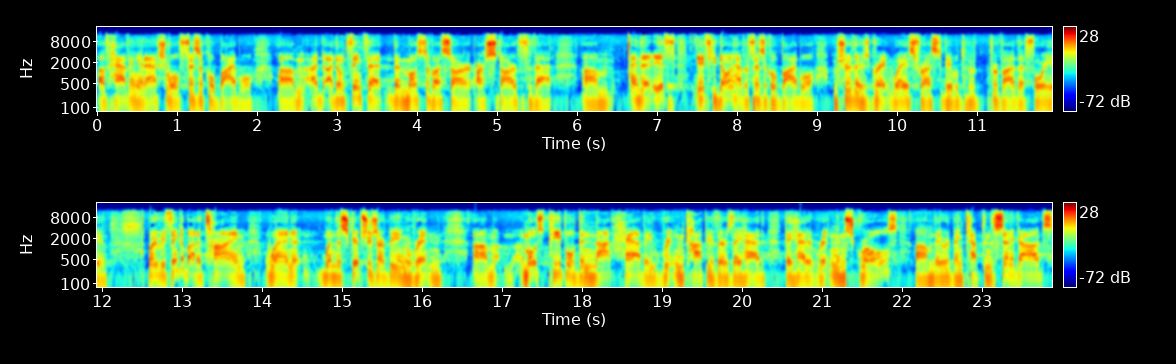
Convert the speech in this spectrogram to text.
of having an actual physical Bible. Um, I, I, don't think that, that most of us are, are starved for that. Um, And that if, if you don't have a physical Bible, I'm sure there's great ways for us to be able to provide that for you. But if we think about a time when, when the scriptures are being written, um, most people did not have a written copy of theirs. They had, they had it written in scrolls, um, they would have been kept in the synagogues,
